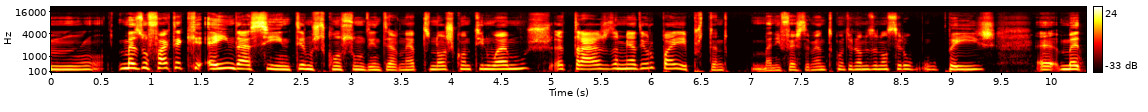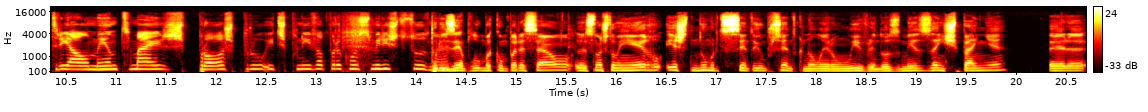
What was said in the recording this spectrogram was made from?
Um, mas o facto é que, ainda assim, em termos de consumo de internet, nós continuamos atrás da média europeia e, portanto, manifestamente continuamos a não ser o, o país uh, materialmente mais próspero e disponível para consumir isto tudo. Por é? exemplo, uma comparação, eh, se não estou em erro, este número de 61% que não leram um livro em 12 meses, em Espanha era,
